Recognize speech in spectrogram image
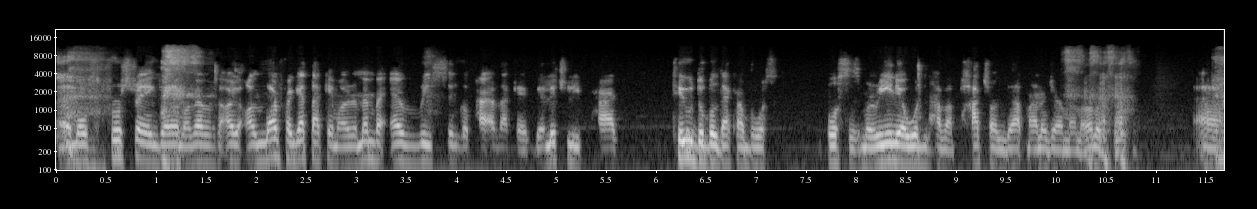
The most frustrating game I've ever. I, I'll never forget that game. I remember every single part of that game. They literally parked two double decker bus buses. Mourinho wouldn't have a patch on that manager, man. Honestly. uh,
